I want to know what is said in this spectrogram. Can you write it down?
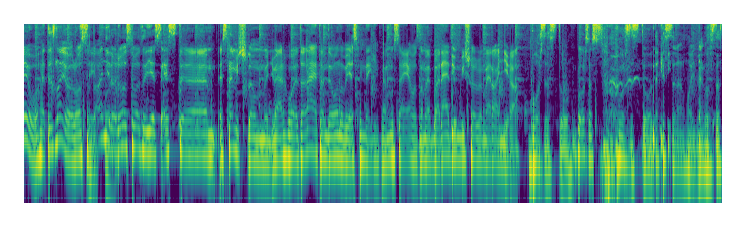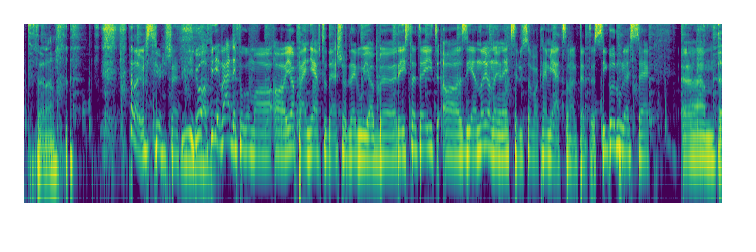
jó, hát ez nagyon rossz. Szép. Annyira volt. rossz volt, hogy ezt, ezt, ezt nem is tudom, hogy már hol találtam, de mondom, hogy ezt mindenképpen muszáj elhoznom ebbe a rádió műsorba, mert annyira Borzasztó. borzasztó. Borzasztó, de köszönöm, hogy megosztottad velem. Nagyon szívesen. Jó, figyelj, várni fogom a, a japán nyelvtudásod legújabb részleteit. Az ilyen nagyon-nagyon egyszerű szavak nem játszanak, tehát szigorú leszek, Um, Ö,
